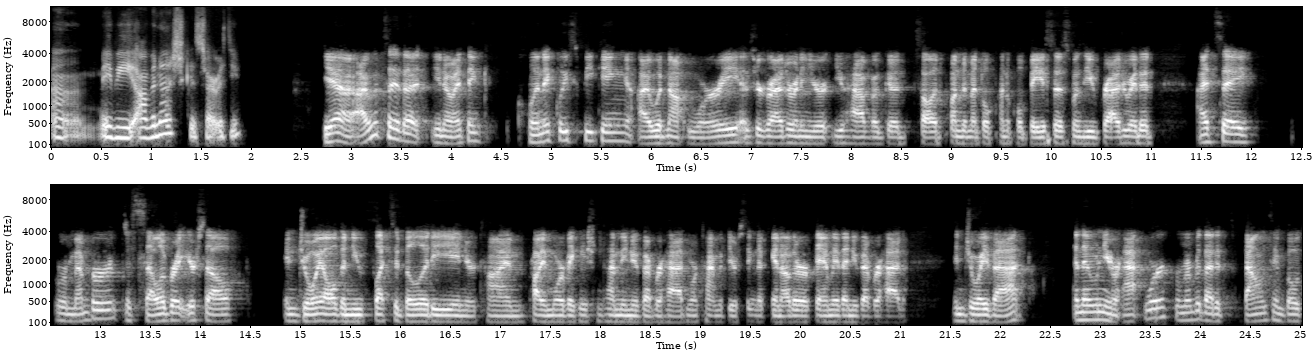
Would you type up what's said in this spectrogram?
um, maybe Avinash could start with you. Yeah, I would say that you know I think clinically speaking, I would not worry as you're graduating. You you have a good, solid, fundamental clinical basis when you've graduated. I'd say remember to celebrate yourself, enjoy all the new flexibility in your time, probably more vacation time than you've ever had, more time with your significant other or family than you've ever had. Enjoy that. And then when you're at work, remember that it's balancing both.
